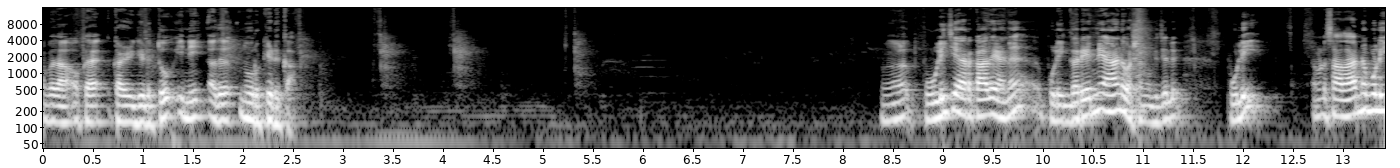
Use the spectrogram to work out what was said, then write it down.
അപ്പോൾ ഇതാ ഒക്കെ കഴുകിയെടുത്തു. ഇനി അത് നുറുക്കിയെടുക്കാം. പുളി ചേർക്കാതെയാണ് പുളിങ്കറി തന്നെയാണ്. പക്ഷെ നമുക്ക് വെച്ചാൽ പുളി നമ്മൾ സാധാരണ പുളി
